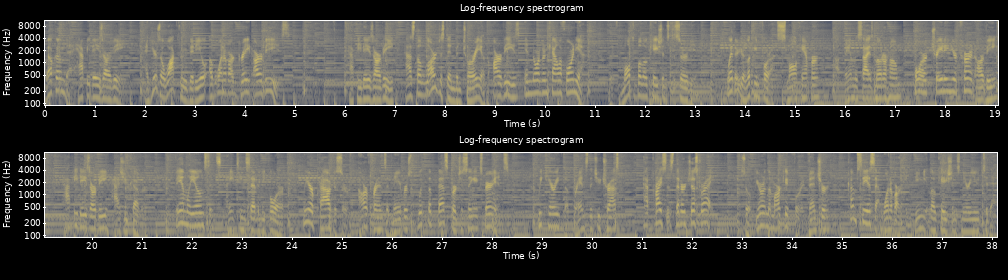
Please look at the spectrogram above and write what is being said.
Welcome to Happy Daze RV, and here's a walkthrough video of one of our great RVs. Happy Daze RV has the largest inventory of RVs in Northern California, with multiple locations to serve you. Whether you're looking for a small camper, a family sized motorhome, or trade in your current RV, Happy Daze RV has you covered. Family owned since 1974, we are proud to serve our friends and neighbors with the best purchasing experience. We carry the brands that you trust at prices that are just right. So if you're in the market for adventure, come see us at one of our convenient locations near you today.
